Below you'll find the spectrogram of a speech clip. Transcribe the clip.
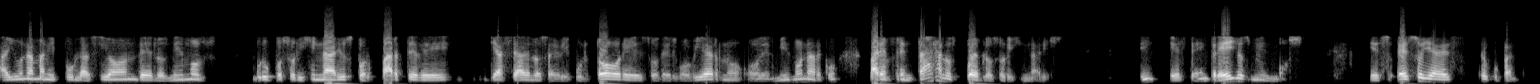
hay una manipulación de los mismos grupos originarios por parte de ya sea de los agricultores o del gobierno o del mismo narco, para enfrentar a los pueblos originarios, ¿sí? este, entre ellos mismos. Eso, eso ya es preocupante.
